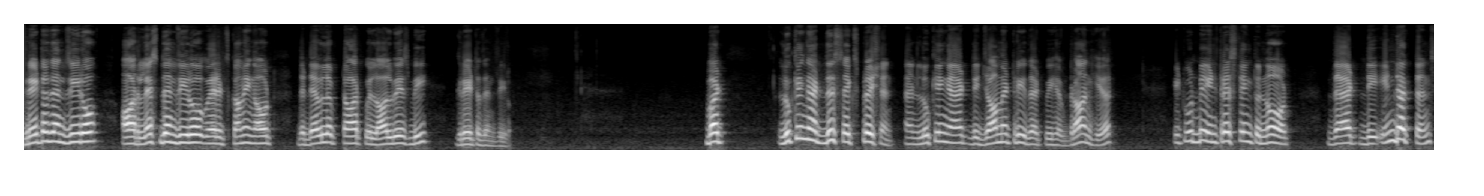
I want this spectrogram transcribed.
greater than 0 or less than 0 where it is coming out the developed torque will always be greater than 0. But looking at this expression and looking at the geometry that we have drawn here it would be interesting to note that the inductance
